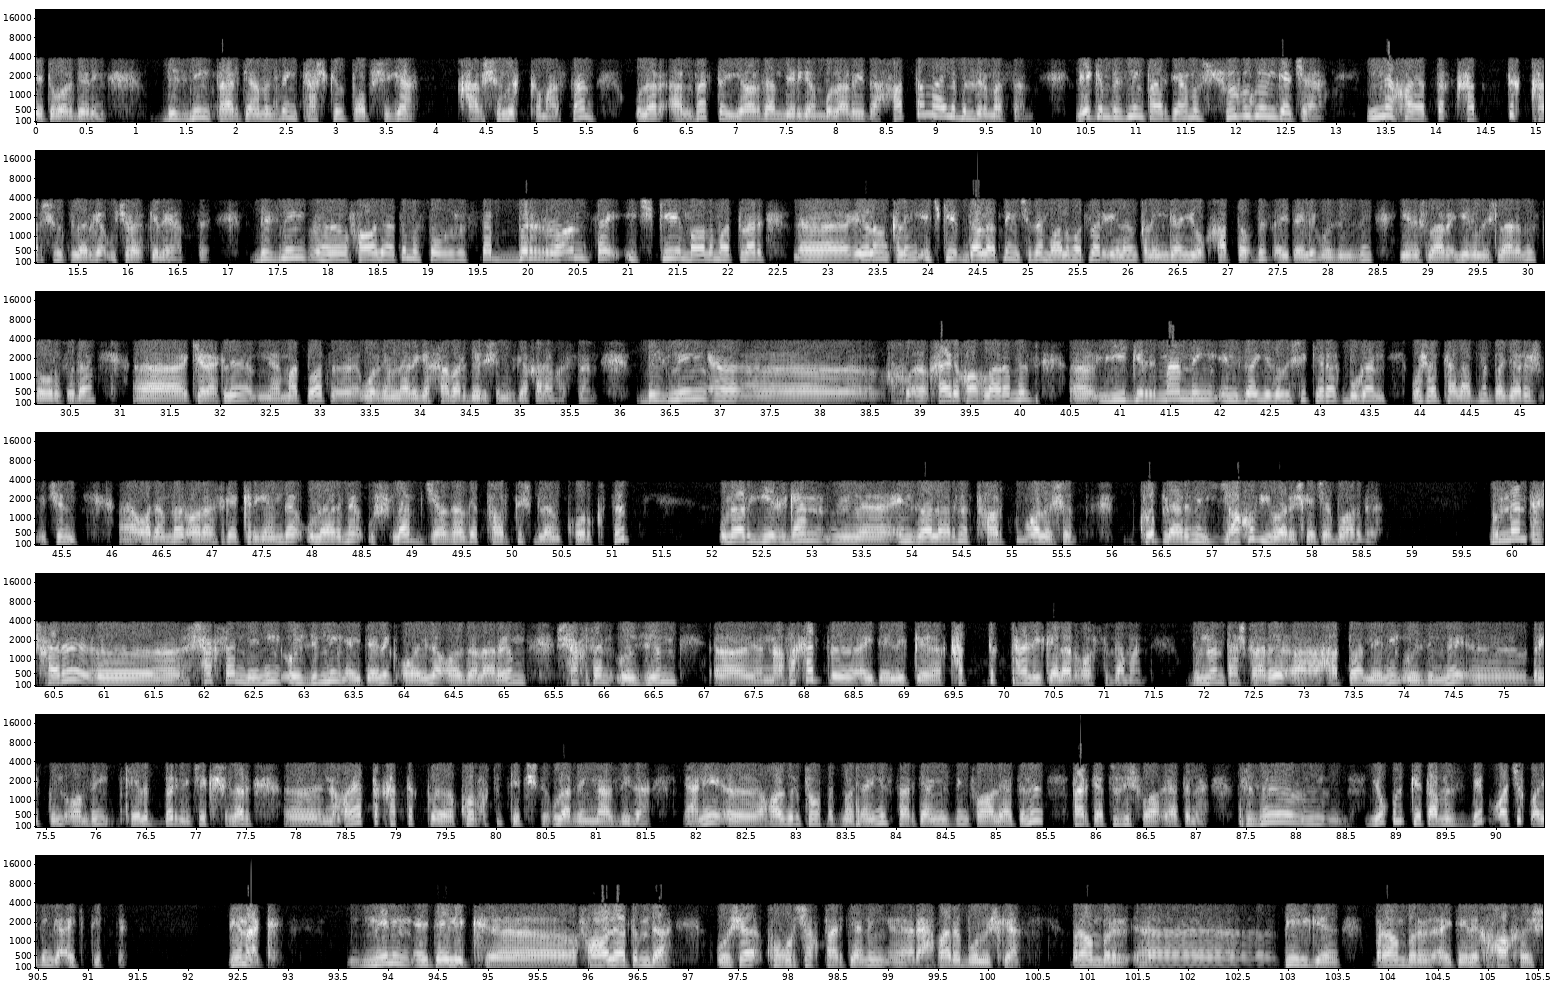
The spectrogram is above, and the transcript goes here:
e'tibor bering. Bizning partiyamizning tashkil topishiga qarshilik qilmasdan ular albatta yordam bergan bo'lar edi. Hatto mayli bildirmasdan. Lekin bizning partiyamiz shu bugungacha nihoyatda qattiq qarshiliklarga uchrab kelyapti bizning e, faoliyatimiz to'g'risida bironta ichki ma'lumotlar e, e'lon qiling ichki davlatning ichida ma'lumotlar e'lon qilingan yo'q. Hatto biz aytaylik o'zimizning yig'ishlari yig'ilishlarimiz to'g'risida e, kerakli matbuot e, organlariga xabar berishimizga qaramasdan. Bizning e, xayrixohlarimiz e, yigirma ming imzo yig'ilishi kerak bo'lgan o'sha talabni bajarish uchun e, odamlar orasiga kirganda ularni ushlab jazoga tortish bilan qo'rqitib ular yig'gan e, imzolarni tortib olishib ko'plarini yoqib yuborishgacha bordi. Bundan tashqari e, shaxsan mening o'zimning aytaylik oila a'zolarim shaxsan o'zim e, nafaqat aytaylik qattiq tahlikalar ostidaman. Bundan tashqari e, hatto mening o'zimni e, bir ikki kun oldin kelib bir necha kishilar e, nihoyatda qattiq e, qo'rqitib ketishdi ularning nazdida. Ya'ni hozir to'xtatmasangiz partiyangizning faoliyatini partiya tuzish faoliyatini. Sizni yo'q qilib ketamiz deb ochiq oydinga aytib ketdi. Demak mening aytaylik faoliyatimda o'sha qo'g'irchoq partiyaning rahbari bo'lishga biron bir belgi biron bir aytaylik xohish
